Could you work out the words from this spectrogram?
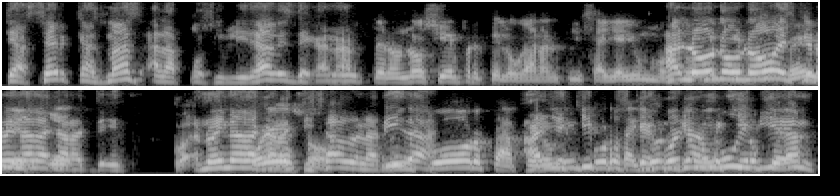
te acercas más a las posibilidades de ganar. pero no siempre te lo garantiza y hay un Ah, no, no, no, es que no hay nada garantizado no hay nada garantizado en la vida. No importa, hay equipos que juegan muy bien,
